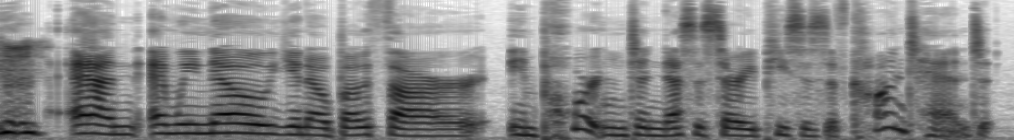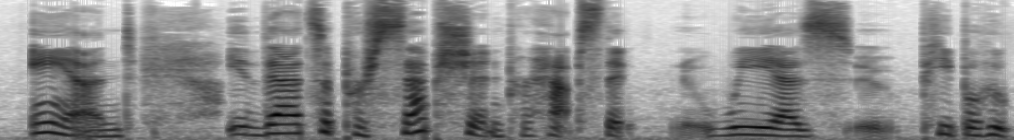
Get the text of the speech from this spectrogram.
and, and we know, you know, both are important and necessary pieces of content. And that's a perception, perhaps, that we as people who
